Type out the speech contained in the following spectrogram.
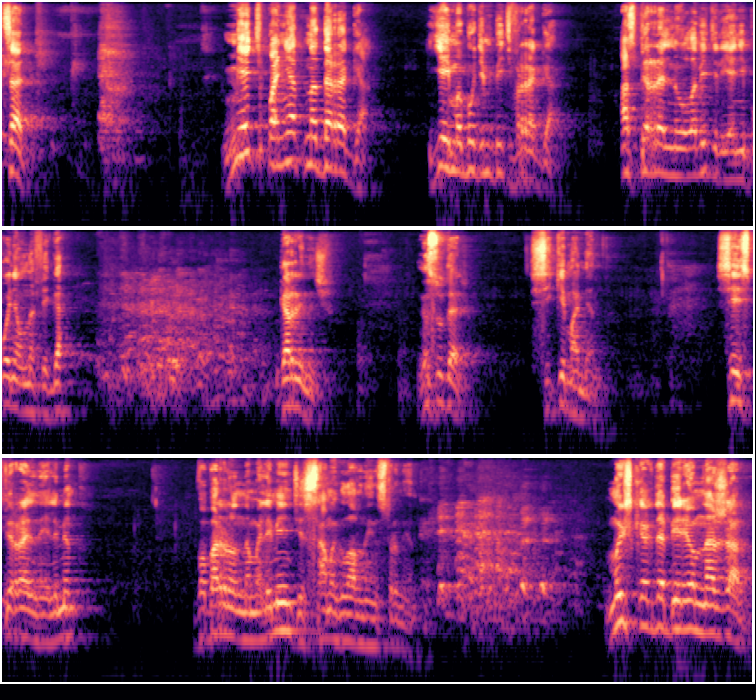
Царь, медь, понятно, дорога. Ей мы будем бить врага. А спиральный уловитель я не понял нафига. Горыныч, государь, сики момент. Сей спиральный элемент в оборонном элементе самый главный инструмент. Мы ж, когда берем на жар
